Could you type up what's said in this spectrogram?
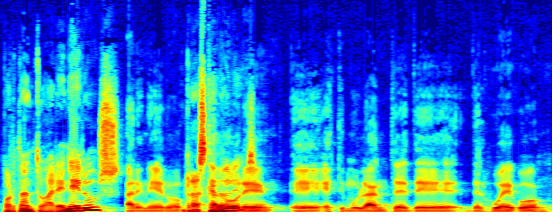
Por tanto, areneros, areneros, Rascadores. rascadores, eh, estimulantes de- del juego,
